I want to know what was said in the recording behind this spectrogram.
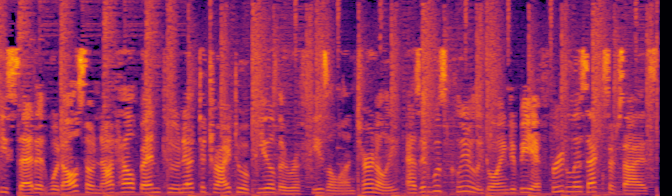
He said it would also not help Nkuna to try to appeal the refusal internally, as it was clearly going to be a fruitless exercise.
